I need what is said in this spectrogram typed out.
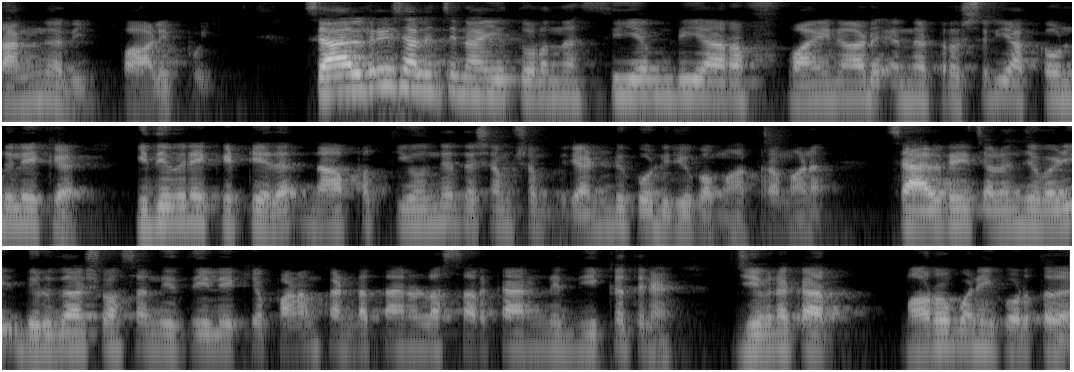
സംഗതി പാളിപ്പോയി. സാലറി ചലഞ്ചിനായി തുറന്ന C M D R F Wayanad എന്ന ട്രഷറി അക്കൗണ്ടിലേക്ക് ഇതുവരെ കിട്ടിയത് നാൽപ്പത്തിയൊന്ന് ദശാംശം രണ്ട് കോടി രൂപ മാത്രമാണ്. സാലറി ചലഞ്ച് വഴി ദുരിതാശ്വാസ നിധിയിലേക്ക് പണം കണ്ടെത്താനുള്ള സർക്കാരിന്റെ നീക്കത്തിന് ജീവനക്കാർ മറുപണി കൊടുത്തത്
